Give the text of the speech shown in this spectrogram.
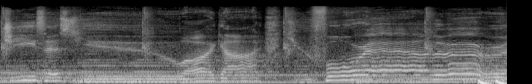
Jesus, you are God. Forever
